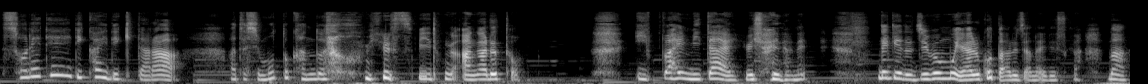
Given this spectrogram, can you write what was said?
それで理解できたら、私もっとカンドラを見るスピードが上がると。いっぱい見たい、みたいなね。だけど自分もやることあるじゃないですか。まあ、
